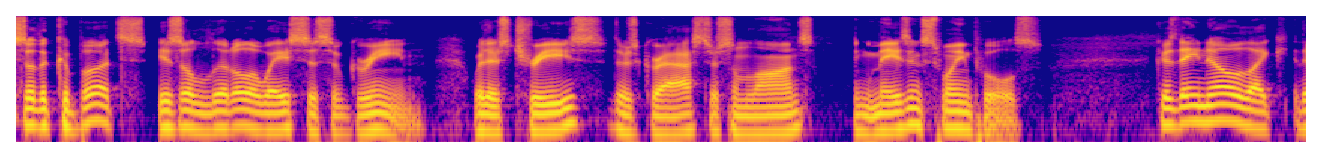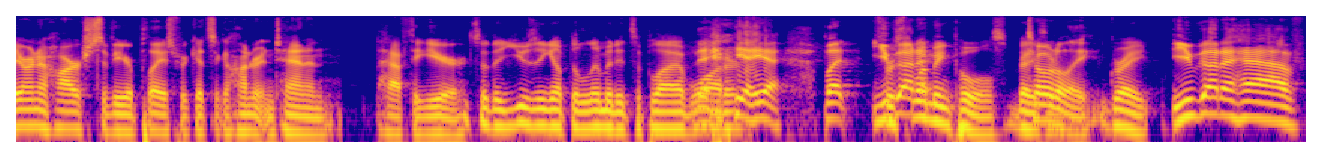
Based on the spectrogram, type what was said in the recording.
So the kibbutz is a little oasis of green where there's trees, there's grass, there's some lawns, amazing swimming pools. Because they know like they're in a harsh, severe place where it gets like 110 in half the year. So they're using up the limited supply of water yeah, yeah. But you got swimming pools. basically. Totally. great. You got to have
